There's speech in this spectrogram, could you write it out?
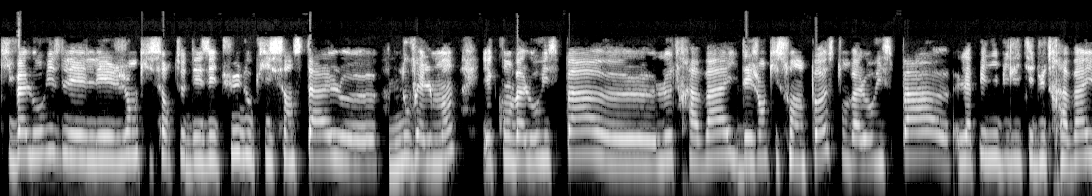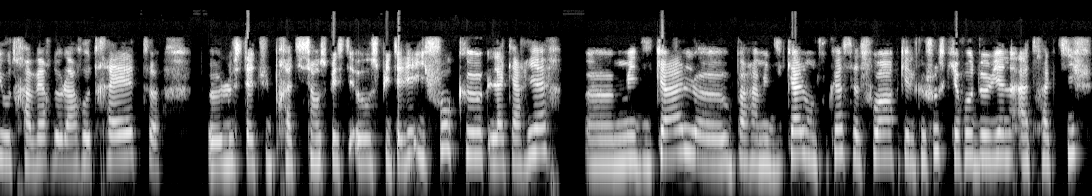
qui valorisent les, les, gens qui sortent des études ou qui s'installent nouvellement et qu'on valorise pas le travail des gens qui sont en poste, on valorise pas la pénibilité du travail au travers de la retraite, le statut de praticien hospitalier. Il faut que la carrière euh, médical euh, ou paramédical, en tout cas, ça soit quelque chose qui redevienne attractif.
